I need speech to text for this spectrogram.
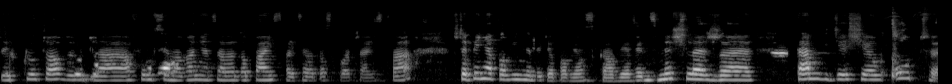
tych kluczowych dla funkcjonowania całego państwa i całego społeczeństwa, szczepienia powinny być obowiązkowe, więc myślę, że tam, gdzie się uczy,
